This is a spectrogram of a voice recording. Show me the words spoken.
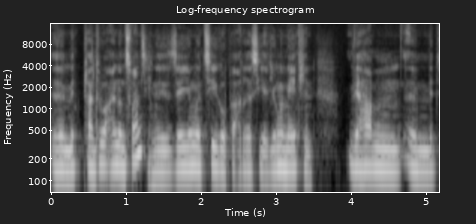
äh, mit Plantur 21 eine sehr junge Zielgruppe adressiert, junge Mädchen. Wir haben äh, mit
